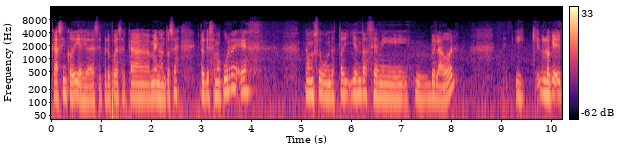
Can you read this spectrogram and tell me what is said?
cada cinco días, iba a decir, pero puede ser cada menos. Entonces, lo que se me ocurre es, dame un segundo, estoy yendo hacia mi velador y lo que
